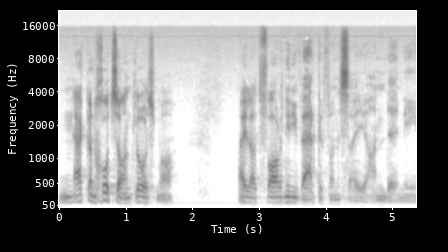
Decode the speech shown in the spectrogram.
Hmm, ek kan God se hand los, maar Hy laat vaar nie die werke van sy hande nie.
